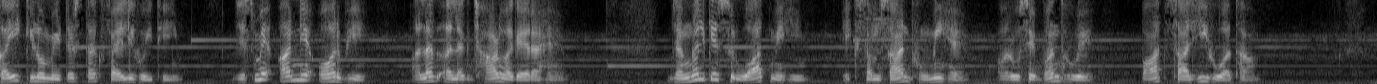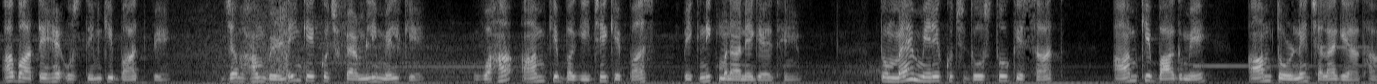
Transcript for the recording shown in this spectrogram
कई किलोमीटर्स तक फैली हुई थी, जिसमें अन्य और भी अलग अलग झाड़ वगैरह हैं। जंगल के शुरुआत में ही एक शमशान भूमि है और उसे बंद हुए पाँच साल ही हुआ था। अब आते हैं उस दिन की बात पे जब हम बिल्डिंग के कुछ फैमिली मिल के वहाँ आम के बगीचे के पास पिकनिक मनाने गए थे। तो मैं मेरे कुछ दोस्तों के साथ आम के बाग में आम तोड़ने चला गया था।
